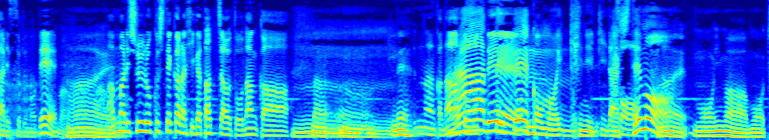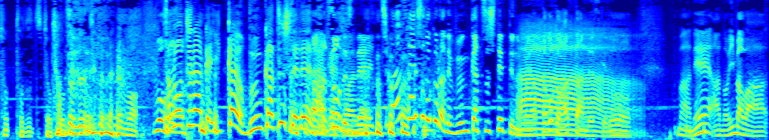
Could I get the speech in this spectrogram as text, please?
たりするので、はい。あんまり収録してから日が経っちゃうとなんか、うんな、うん。ね。なんかななと思ってって、こうもう一気に出しても、はい。もう今はもうちょっとずつちょっちょっととずつ。ずつ、ももうう、そのうちなんか一回を分割してね、あかそうですね。一番最初の頃はね、分割してっていうのもやったことはあったんですけど、まあね、あの、今は、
